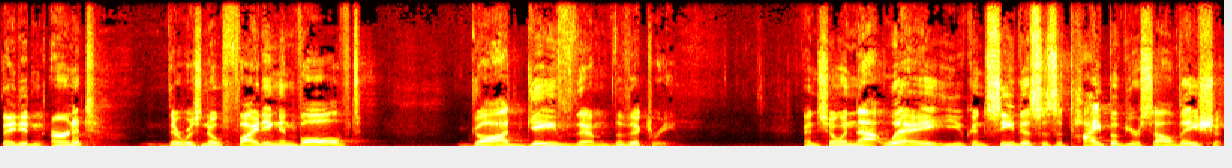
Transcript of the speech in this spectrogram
They didn't earn it, there was no fighting involved. God gave them the victory. And so, in that way, you can see this as a type of your salvation.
